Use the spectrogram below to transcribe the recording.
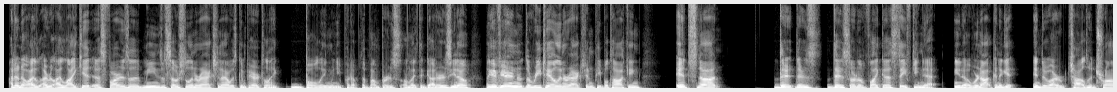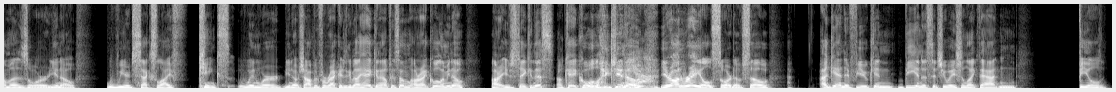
I don't know. I, I I like it as far as a means of social interaction. I always compare it to like bowling when you put up the bumpers on like the gutters, you know? Like if mm-hmm. you're in the retail interaction, people talking, it's not there there's there's sort of like a safety net. You know, we're not going to get into our childhood traumas or, you know, weird sex life kinks when we're, you know, shopping for records. You're gonna be like, hey, can I help you with something? All right, cool, let me know. All right, you're just taking this? Okay, cool. Like, you know, Yeah. you're on rails, sort of. So again, if you can be in a situation like that and feel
